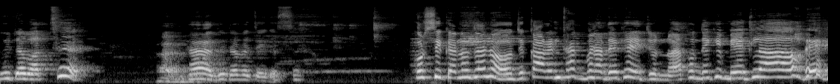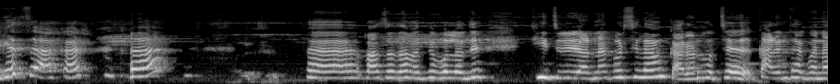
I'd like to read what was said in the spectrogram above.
দুইটা বাজছে? হ্যাঁ দুইটা বেজে গেছে। করছি কেন জানো? যে কারেন্ট থাকবে না দেখে এই জন্য। এখন দেখি মেঘলা হয়ে গেছে আকাশ। হ্যাঁ? হ্যাঁ বাসাদ আহমেদকে বললাম যে খিচুড়ি রান্না করছিলাম। কারণ হচ্ছে কারেন্ট থাকবে না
